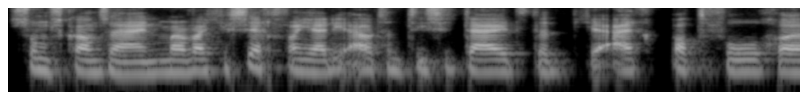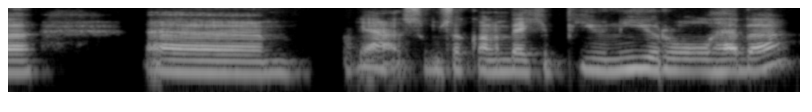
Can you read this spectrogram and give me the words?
soms kan zijn. Maar wat je zegt van ja, die authenticiteit, dat je eigen pad volgen, ehm, ja, soms ook wel een beetje pionierrol hebben.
